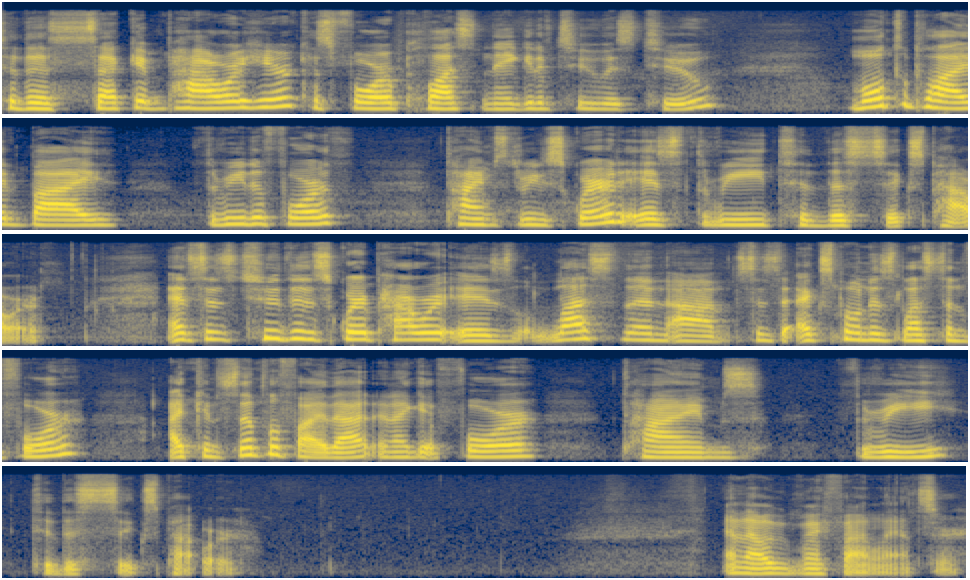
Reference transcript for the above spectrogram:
to the second power here, because 4 plus negative 2 is 2, multiplied by 3 to the 4th times 3 squared is 3 to the 6th power. And since 2 to the squared power is less than, um, since the exponent is less than 4, I can simplify that and I get 4 times 3 to the 6th power. And that would be my final answer.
